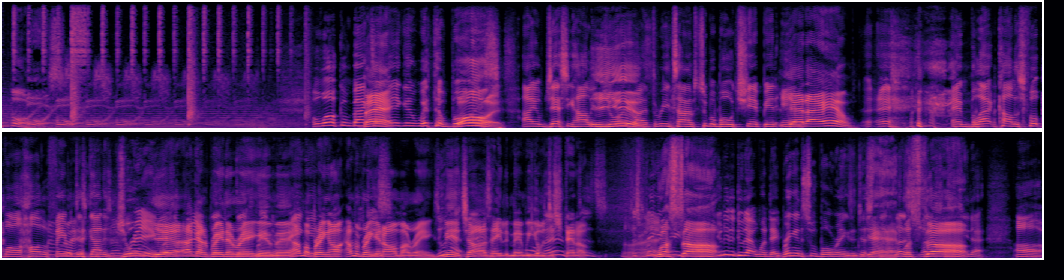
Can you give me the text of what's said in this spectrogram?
The boys. Welcome back, Back. to Hanging with the boys. Boys. I am Jesse Holley, He joined is. by three-time Super Bowl champion and, Yeah, I am. and Black College Football Hall of Famer. Just got his jewelry. Yeah, I got to bring that ring in, man. I'm gonna bring in. all. I'm gonna bring in all my rings. Do Me that, and Charles man. Haley, man. We Come gonna on, just man. stand up. Just- just bring your What's rings. up? You need to do that one day. Bring in the Super Bowl rings and just Yeah, let, let what's us, let us up? see that. Uh,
